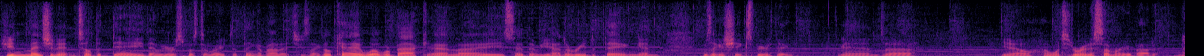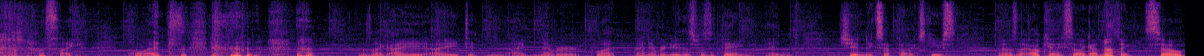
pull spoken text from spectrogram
she didn't mention it until the day that we were supposed to write the thing about it. She's like, "Okay, well we're back," and I said that we had to read a thing, and it was like a Shakespeare thing, and uh, you know, I wanted to write a summary about it. I was like, "What?" I was like, "I I didn't. I've never what? I never knew this was a thing," and she didn't accept that excuse. I was like, "Okay, so I got nothing." So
